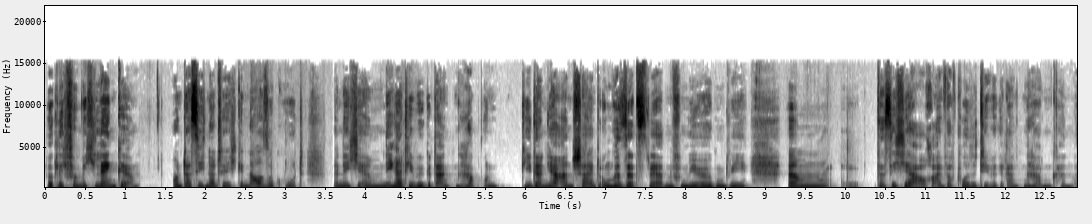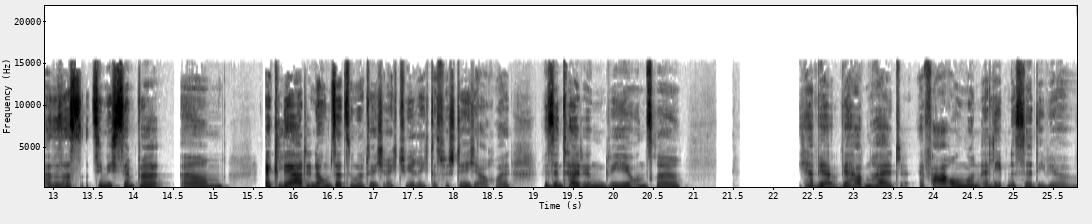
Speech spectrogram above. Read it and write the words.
wirklich für mich lenke. Und dass ich natürlich genauso gut, wenn ich ähm, negative Gedanken habe und die dann ja anscheinend umgesetzt werden von mir irgendwie, ähm, dass ich ja auch einfach positive Gedanken haben kann. Also es ist ziemlich simpel ähm, erklärt, in der Umsetzung natürlich recht schwierig. Das verstehe ich auch, weil wir sind halt irgendwie unsere ja, wir, wir haben halt Erfahrungen, Erlebnisse, die wir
